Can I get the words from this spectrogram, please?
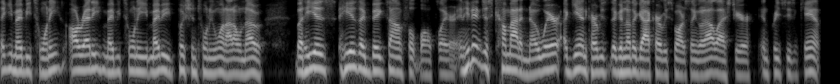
I think he may be twenty already, maybe twenty, maybe pushing twenty one. I don't know, but he is he is a big time football player, and he didn't just come out of nowhere. Again, Kirby's another guy Kirby Smart singled out last year in preseason camp.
